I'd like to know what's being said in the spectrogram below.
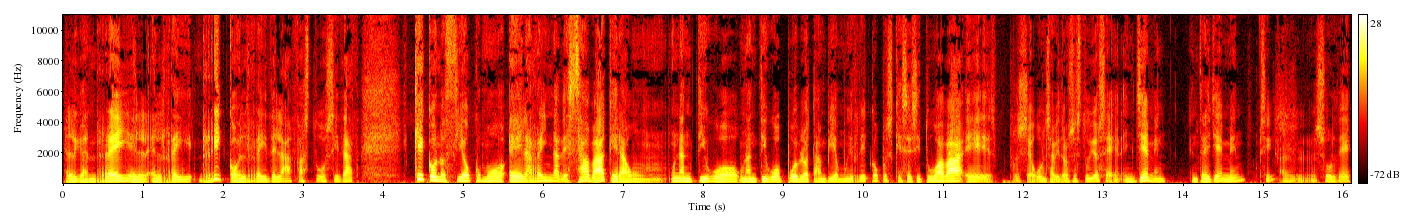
el gran rey, el, rey rico, el rey de la fastuosidad que conoció como eh, la reina de Saba, que era un, antiguo, un antiguo pueblo también muy rico, pues que se situaba, eh, pues según sabido los estudios, en Yemen, entre Yemen, sí, al sur de,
